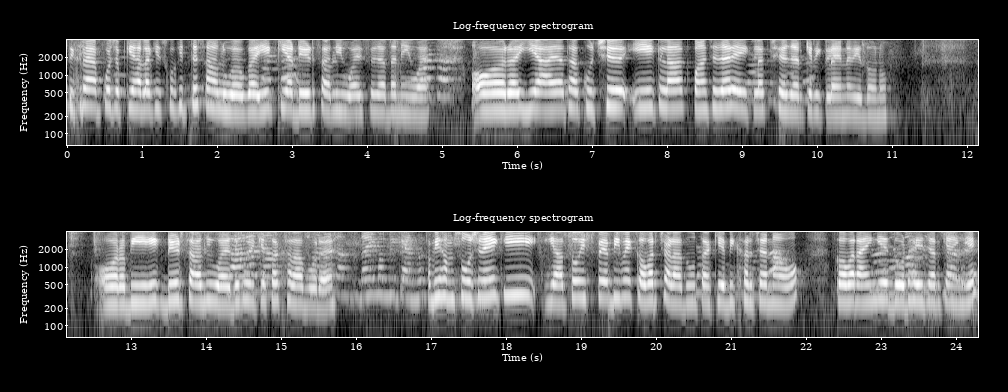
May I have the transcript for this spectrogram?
दिख रहा है आपको जबकि हालाँकि इसको कितने साल हुआ होगा? एक या डेढ़ साल ही हुआ इससे ज़्यादा नहीं हुआ है। और ये आया था कुछ एक लाख पाँच हज़ार या एक लाख छः हज़ार के रिक्लाइनर ये दोनों। और अभी एक डेढ़ साल ही हुआ है। देखो ये कैसा ख़राब हो रहा है। अभी हम सोच रहे हैं कि या तो इस पर अभी मैं कवर चढ़ा दूँ ताकि अभी खर्चा ना हो। कवर आएँगे दो ढाई हज़ार के आएँगे।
